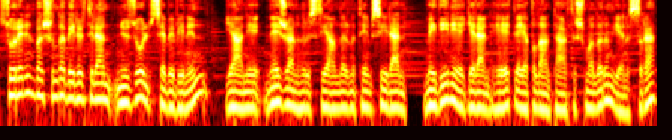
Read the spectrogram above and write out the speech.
Surenin başında belirtilen nüzul sebebinin, yani Necran Hristiyanlarını temsilen Medine'ye gelen heyetle yapılan tartışmaların yanı sıra,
